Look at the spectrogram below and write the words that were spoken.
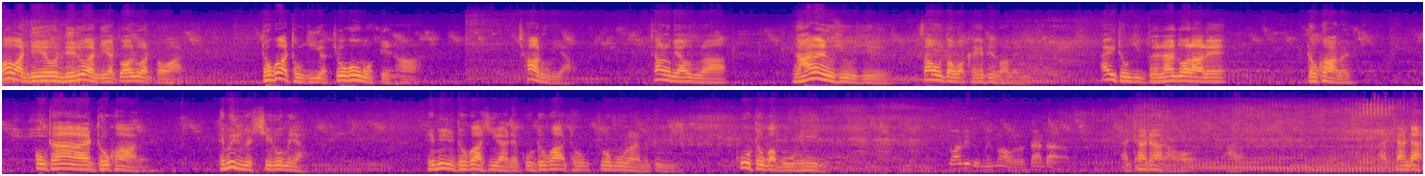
ဘာမှနေရောနေလို့ကနေရတွားလို့ကတွားဒုက္ခထုံကြီးကကျိုးကုန်းပေါ်တင်ထားချလို့မရချလို့မရဘူးဆိုတာနားလိုက်လို့ရှိလို့ရှိရင်စောက်တော့အခက်အခဲဖြစ်သွားမယ်အဲ့ဒီထုံကြီးဗလန်းသွားလာလဲဒုက္ခပဲကုန်ထမ်းရတာလဲဒုက္ခပဲဒီမိတူရှည်လို့မရဒီမိတူဒုက္ခရှိရတယ်ကိုဒုက္ခထုံကျိုးပိုးလာတယ်မတူဘူးကိုဒုက္ခပိုးလေးတယ်သွားလိလူမိမကိုတော့တန်းတာအတတ်တာတော့အတန်တတ်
